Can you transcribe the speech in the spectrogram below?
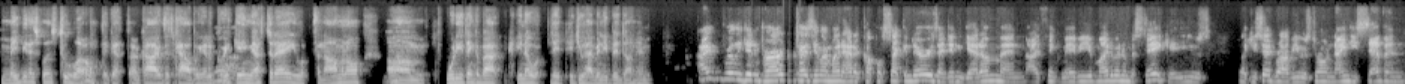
maybe this was too low to get a guy of this caliber. He had a yeah. great game yesterday. He looked phenomenal. Yeah. Um, what do you think about, you know, did, did you have any bids on him? I really didn't prioritize him. I might have had a couple secondaries. I didn't get him. And I think maybe it might have been a mistake. He was, like you said, Rob, he was throwing 97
